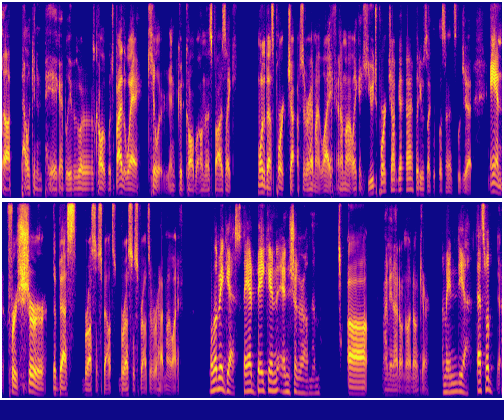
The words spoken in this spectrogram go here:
uh, Pelican and Pig, I believe is what it was called. Which, by the way, killer and good call on this. spot is like one of the best pork chops I've ever had in my life, and I'm not like a huge pork chop guy, but he was like, "Listen, it's legit," and for sure the best Brussels sprouts, Brussels sprouts I've ever had in my life. Well, let me guess. They had bacon and sugar on them. Uh, I mean, I don't know, I don't care. I mean, yeah, that's what Yeah.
